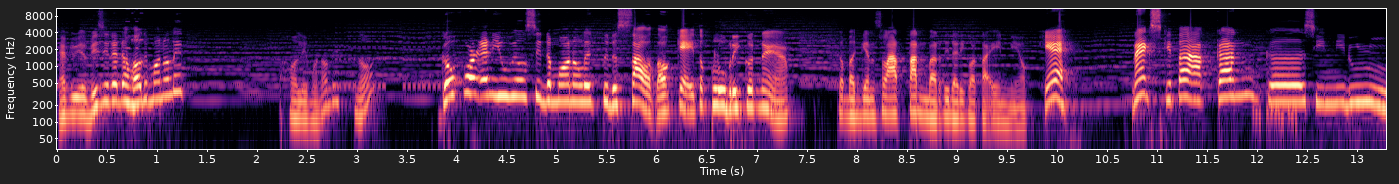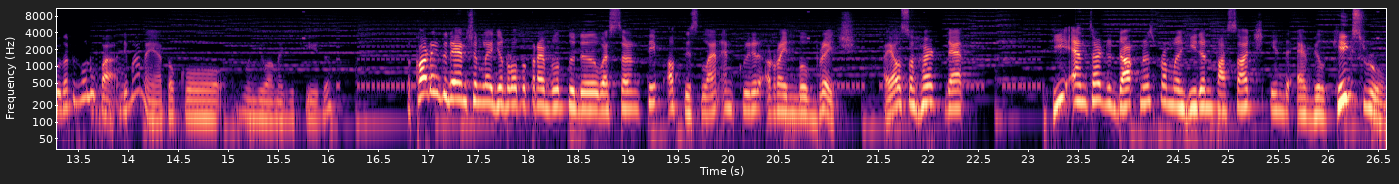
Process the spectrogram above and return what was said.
Have you visited the Holy Monolith? Holy Monolith? No? Go for it and you will see the monolith to the south. Oke, okay, itu clue berikutnya ya. Ke bagian selatan berarti dari kota ini. Oke. Okay. Next, kita akan ke sini dulu. Tapi gue lupa, di mana ya toko menjual magic key itu? According to the ancient legend, Roto traveled to the western tip of this land and created a rainbow bridge. I also heard that he entered the darkness from a hidden passage in the Evil King's room.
